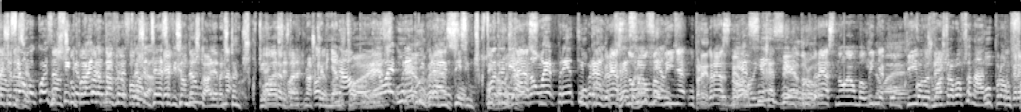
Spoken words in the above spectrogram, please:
não, deixa-me não. dizer. uma coisa Não, que fica desculpa, bem na a literatura. Deixa-me dizer, essa É visão da não- história é não- bastante discutível. Ora Essa história que nós caminhamos para o Não, progresso. não é preto é e branco. Daniel, já- não é preto e o branco. É não é uma linha, o Preto, progresso não é É uma linha reta. O progresso não é uma linha é- contínua. Como mostra o Bolsonaro. O progresso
